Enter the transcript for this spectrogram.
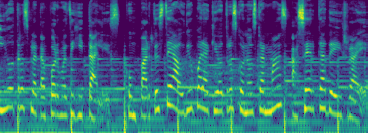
y otras plataformas digitales. Comparte este audio para que otros conozcan más acerca de Israel.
